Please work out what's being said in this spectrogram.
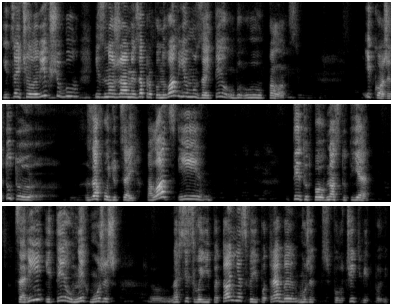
і цей чоловік, що був із ножами, запропонував йому зайти у, у палац. І каже: тут е, заходь у цей палац, і ти тут, в нас тут є царі, і ти у них можеш на всі свої питання, свої потреби можеш отримати відповідь.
